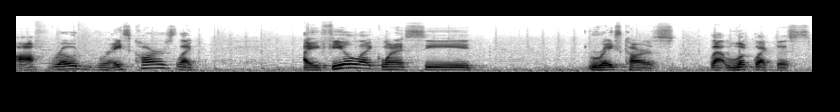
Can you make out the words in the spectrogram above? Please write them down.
off-road race cars, like I feel like when I see race cars that look like this,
